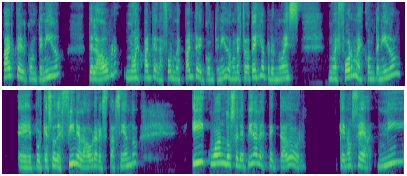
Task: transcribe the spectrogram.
parte del contenido de la obra, no es parte de la forma, es parte del contenido, es una estrategia, pero no es, no es forma, es contenido, eh, porque eso define la obra que se está haciendo. Y cuando se le pide al espectador que no sea ni,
